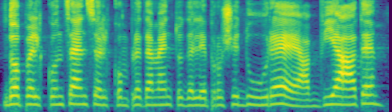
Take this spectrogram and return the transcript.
Dopo il consenso e il completamento delle procedure avviate,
